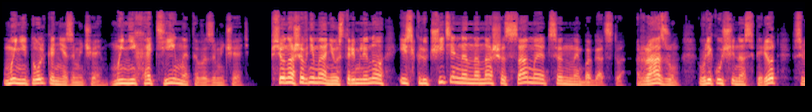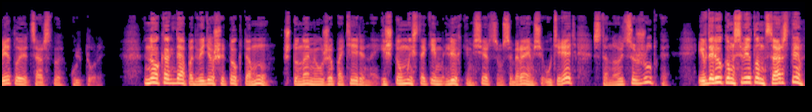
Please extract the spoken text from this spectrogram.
Мы не только не замечаем, мы не хотим этого замечать. Все наше внимание устремлено исключительно на наше самое ценное богатство — разум, влекущий нас вперед в светлое царство культуры. Но когда подведешь итог тому, что нами уже потеряно, и что мы с таким легким сердцем собираемся утерять, становится жутко. И в далеком светлом царстве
